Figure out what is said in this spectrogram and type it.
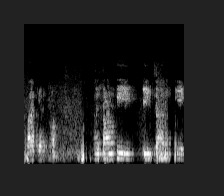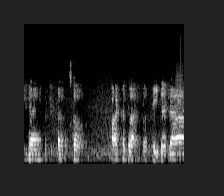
ભાગ્યા ત્રણ હવે ત્રણ થી એક જાય એક જાય એટલે છ આઠ ટકા આટલો થઈ ગયો એટલે આ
